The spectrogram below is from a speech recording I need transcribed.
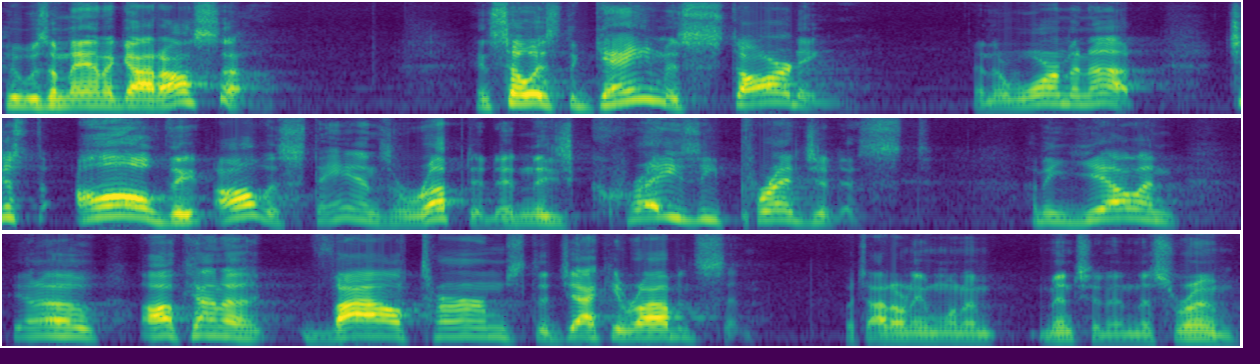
who was a man of God also. And so as the game is starting and they're warming up, just all the, all the stands erupted in these crazy prejudiced. I mean, yelling you know, all kind of vile terms to Jackie Robinson, which I don't even want to mention in this room.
